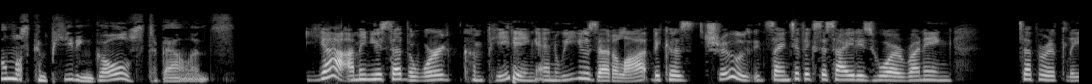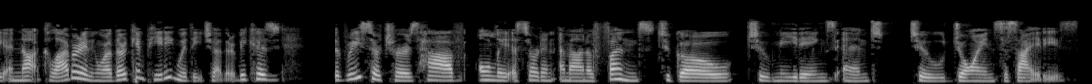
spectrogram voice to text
almost competing goals to balance. Yeah, I mean, you said the word competing, and we use that a lot because true, in scientific societies who are running separately and not collaborating well, they're competing with each other because the researchers have only a certain amount of funds to go to meetings and to join societies.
